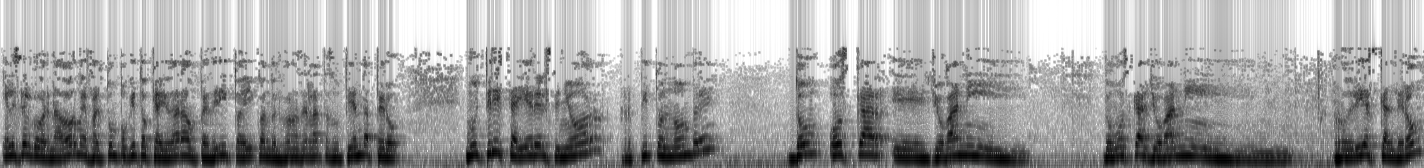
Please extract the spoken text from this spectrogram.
Él es el gobernador, me faltó un poquito que ayudara a don Pedrito ahí cuando le fueron a hacer lata a su tienda, pero muy triste ayer el señor, repito el nombre, don Oscar eh, Giovanni, don Oscar Giovanni Rodríguez Calderón.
